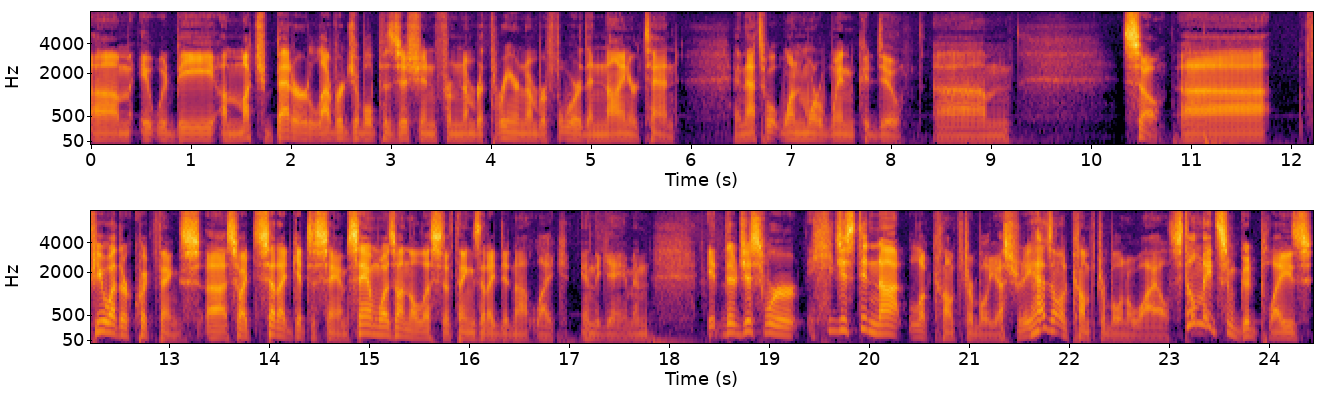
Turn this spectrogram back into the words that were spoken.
um, it would be a much better leverageable position from number three or number four than nine or 10. And that's what one more win could do. Um, so, a uh, few other quick things. Uh, so I said I'd get to Sam. Sam was on the list of things that I did not like in the game. And it, there just were he just did not look comfortable yesterday. He hasn't looked comfortable in a while. Still made some good plays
